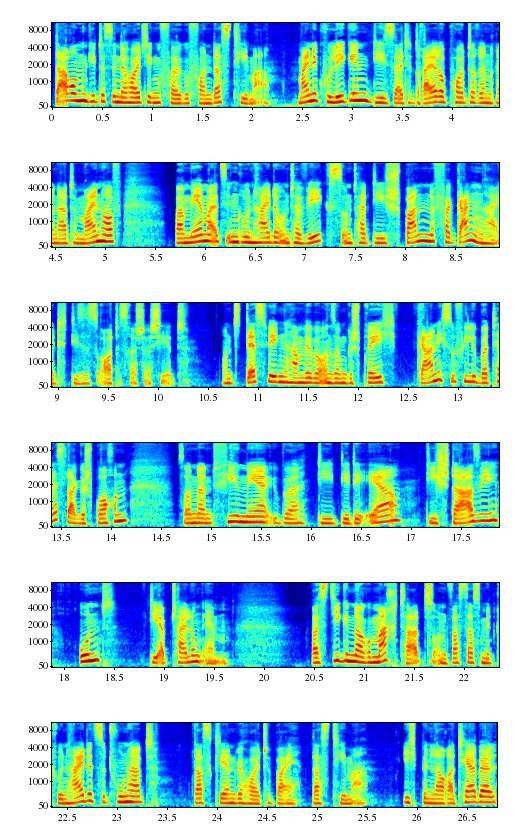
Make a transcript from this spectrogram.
Darum geht es in der heutigen Folge von Das Thema. Meine Kollegin, die Seite 3 Reporterin Renate Meinhoff, war mehrmals in Grünheide unterwegs und hat die spannende Vergangenheit dieses Ortes recherchiert. Und deswegen haben wir bei unserem Gespräch gar nicht so viel über Tesla gesprochen, sondern vielmehr über die DDR, die Stasi und die Abteilung M. Was die genau gemacht hat und was das mit Grünheide zu tun hat, das klären wir heute bei Das Thema. Ich bin Laura Terberl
